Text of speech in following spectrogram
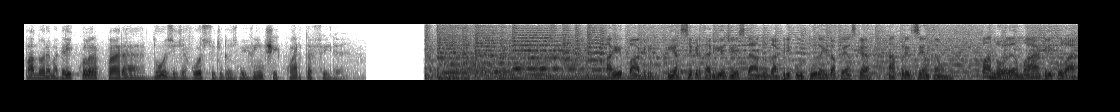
Panorama Agrícola para 12 de agosto de 2020, quarta-feira. A EPAGRE e a Secretaria de Estado da Agricultura e da Pesca apresentam Panorama Agrícola,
